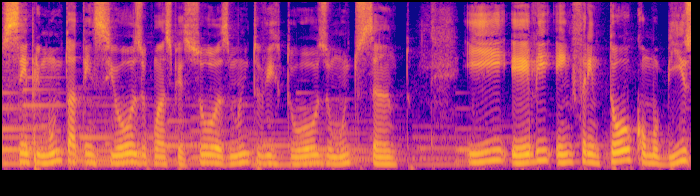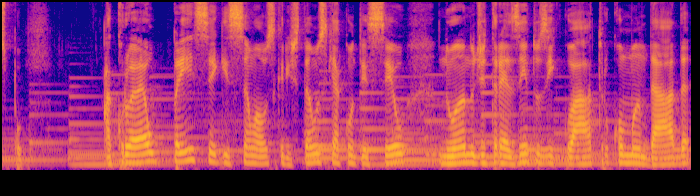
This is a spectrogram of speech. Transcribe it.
sempre muito atencioso com as pessoas, muito virtuoso, muito santo e ele enfrentou como bispo a cruel perseguição aos cristãos que aconteceu no ano de 304, comandada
